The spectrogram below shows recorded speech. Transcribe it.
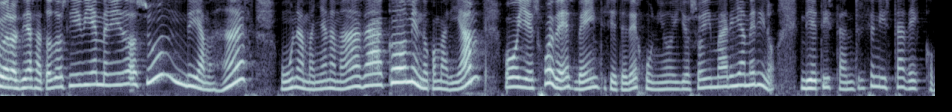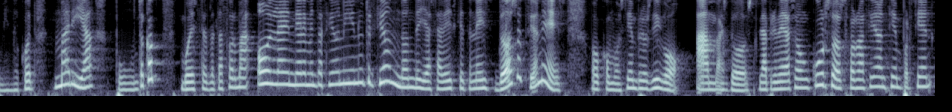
buenos días a todos y bienvenidos un día más, una mañana más a Comiendo con María. Hoy es jueves 27 de junio y yo soy María Merino, dietista nutricionista de comiendoconmaria.com, vuestra plataforma online de alimentación y nutrición donde ya sabéis que tenéis dos opciones o como siempre os digo, ambas dos. La primera son cursos, formación 100%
